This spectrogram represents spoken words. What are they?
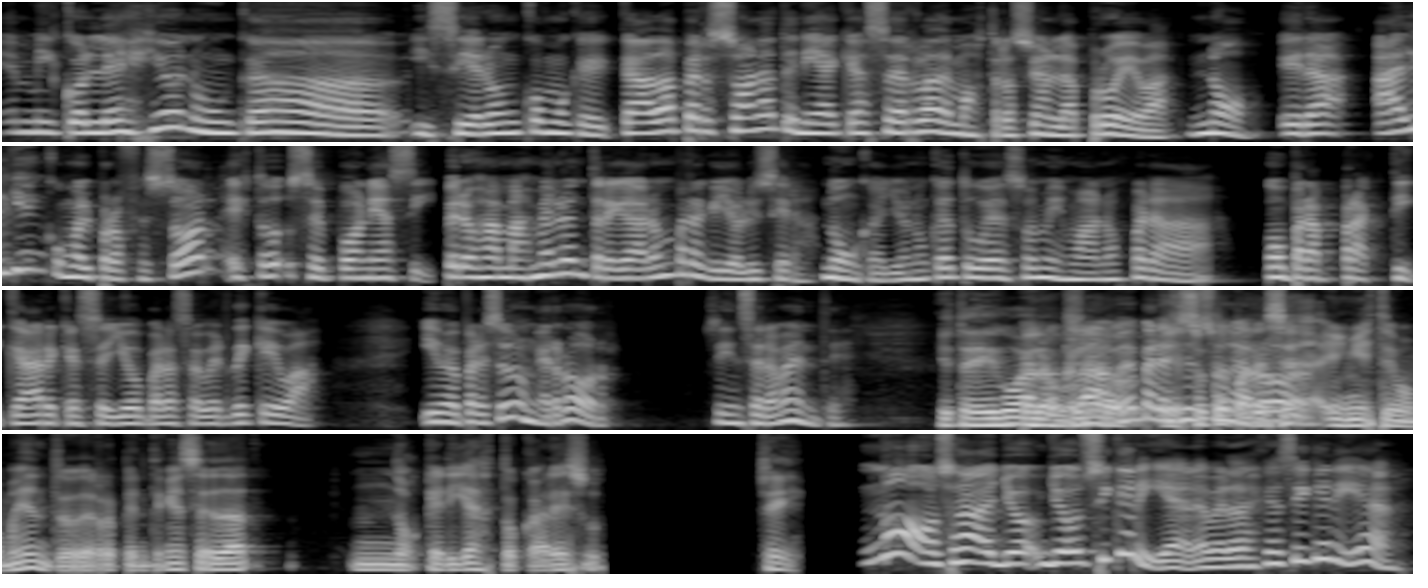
En mi colegio nunca hicieron como que cada persona tenía que hacer la demostración, la prueba. No, era alguien como el profesor, esto se pone así. Pero jamás me lo entregaron para que yo lo hiciera. Nunca, yo nunca tuve eso en mis manos para, como para practicar, qué sé yo, para saber de qué va. Y me parece un error, sinceramente. Yo te digo Pero algo. sea, claro, eso te parece error. en este momento. De repente en esa edad no querías tocar eso. Sí. No, o sea, yo, yo sí quería, la verdad es que sí quería.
